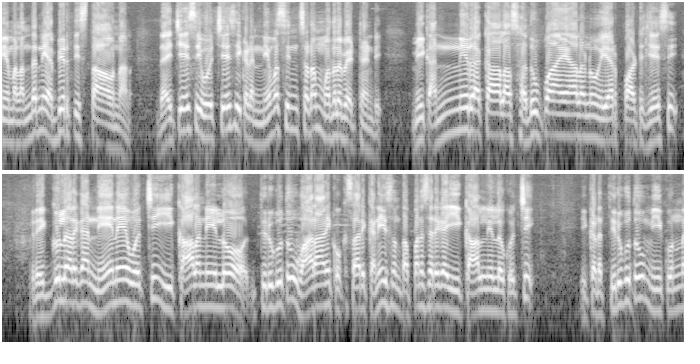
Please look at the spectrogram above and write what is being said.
మిమ్మల్ని అందరినీ అభ్యర్థిస్తా ఉన్నాను. దయచేసి వచ్చేసి ఇక్కడ నివసించడం మొదలుపెట్టండి. మీకు అన్ని రకాల సదుపాయాలను ఏర్పాటు చేసి రెగ్యులర్గా నేనే వచ్చి ఈ కాలనీలో తిరుగుతూ వారానికి ఒకసారి కనీసం తప్పనిసరిగా ఈ కాలనీలోకి వచ్చి ఇక్కడ తిరుగుతూ మీకున్న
